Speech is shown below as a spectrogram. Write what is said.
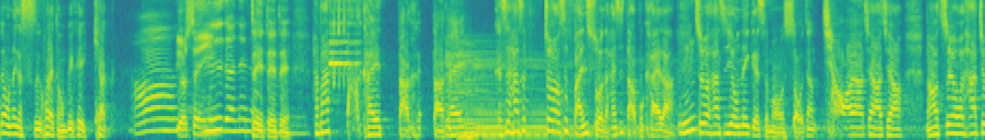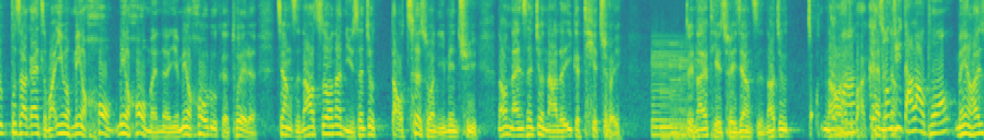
用那个十块铜币可以咔，哦，有声音。直的那种，对对对，他把它打开打开打开，可是他是最后是反锁的，还是打不开啦。最后他是用那个什么手这样敲啊敲啊敲，然后最后他就不知道该怎么，因为没有后没有后门了，也没有后路可退了，这样子，然后之后那女生就到厕所里面去，然后男生就拿了一个铁锤，对，拿个铁锤这样子，然后就，然后他就把开门这样冲去打老婆？没有，他就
